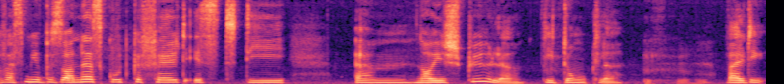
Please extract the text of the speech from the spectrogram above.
was mir besonders gut gefällt, ist die ähm, neue Spüle, die dunkle. Weil die,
